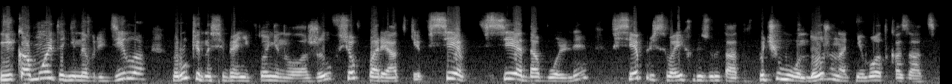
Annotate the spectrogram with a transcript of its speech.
Никому это не навредило, руки на себя никто не наложил, все в порядке, все, все довольны, все при своих результатах. Почему он должен от него отказаться?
